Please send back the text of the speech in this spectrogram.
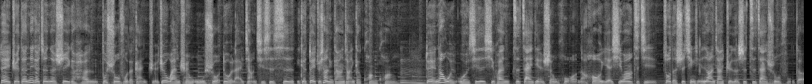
对，觉得那个真的是一个很不舒服的感觉，就完全无所。对我来讲，其实是一个对，就像你刚刚讲一个框框，嗯，对。那我我其实喜欢自在一点生活，然后也希望自己做的事情让人家觉得是自在舒服的，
